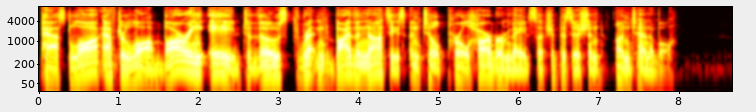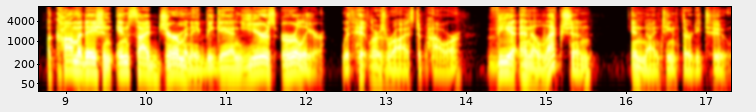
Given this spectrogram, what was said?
passed law after law barring aid to those threatened by the Nazis until Pearl Harbor made such a position untenable. Accommodation inside Germany began years earlier with Hitler's rise to power via an election in 1932.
